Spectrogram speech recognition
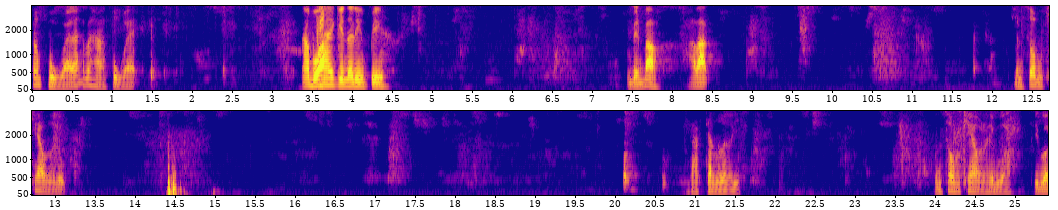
ต้องปลูกไว้แล้วไม่หาปลูกไว้อาบัวให้กินตะลิงปิงกินเป็นเปล่าอาบัก มันส้มแค่วนะลูก จังเลย มันส้มแค่วนะพี่บัว พี่บัว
